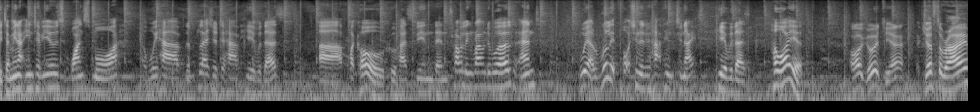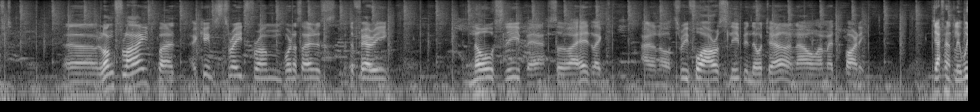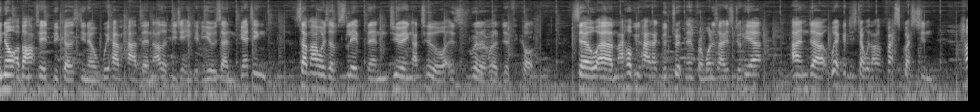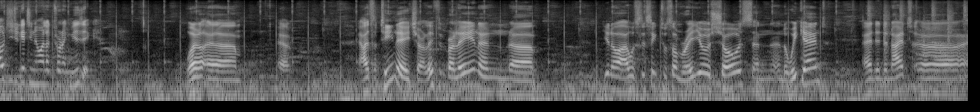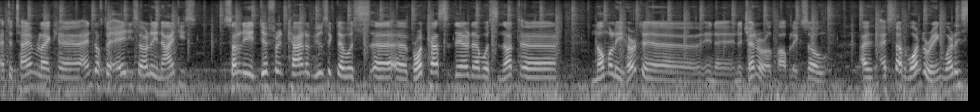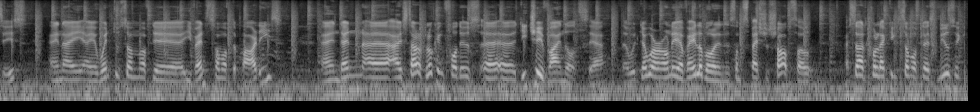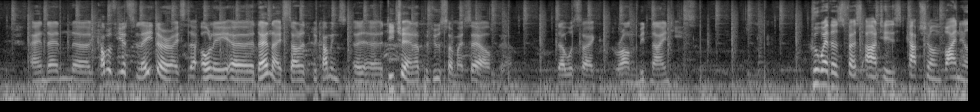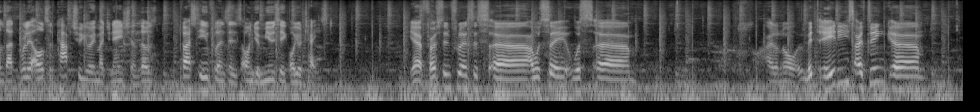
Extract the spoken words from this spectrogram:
Vitamina interviews once more. We have the pleasure to have here with us uh, Paco, who has been then traveling around the world, and we are really fortunate to have him tonight here with us. How are you? All good, yeah. I just arrived. Uh, long flight, but I came straight from Buenos Aires with the ferry. No sleep, yeah. So I had like, I don't know, three, four hours sleep in the hotel, and now I'm at the party. Definitely, we know about it because you know we have had then other DJ interviews, and getting some hours of sleep then during a tour is really, really difficult. So um, I hope you had a good trip then from Buenos Aires to here. And uh, we're going to start with our first question. How did you get to know electronic music? Well, um, uh, as a teenager, I lived in Berlin and, uh, you know, I was listening to some radio shows and, and the weekend. And in the night, uh, at the time, like uh, end of the 80s, early 90s, suddenly a different kind of music that was uh, uh, broadcasted there that was not uh, normally heard in, a, in a general public. So I, I started wondering what is this, and I, I, went to some of the events, some of the parties, and then uh, I started looking for those uh, uh, DJ vinyls. Yeah, they, they, were only available in some special shops, so I started collecting some of this music and then uh, a couple of years later, I only uh, then I started becoming a, a, DJ and a producer myself. Yeah. That was like around mid 90s. Who were those first artists captured on vinyl that really also capture your imagination? Those first influences on your music or your taste? Yeah, first influences uh, I would say was um, I don't know mid 80s I think. Um,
